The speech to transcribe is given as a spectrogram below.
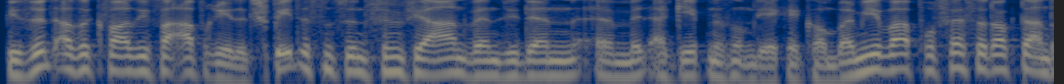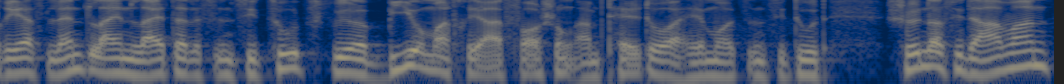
Wir sind also quasi verabredet. Spätestens in fünf Jahren, wenn Sie denn äh, mit Ergebnissen um die Ecke kommen. Bei mir war Professor Dr. Andreas Lendlein, Leiter des Instituts für Biomaterialforschung am Teltower Helmholtz Institut. Schön, dass Sie da waren.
